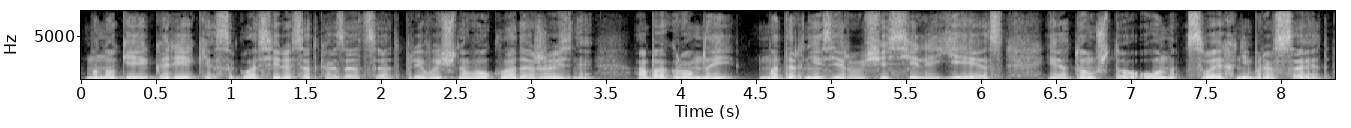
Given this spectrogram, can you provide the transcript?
многие греки согласились отказаться от привычного уклада жизни, об огромной модернизирующей силе ЕС и о том, что он своих не бросает,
